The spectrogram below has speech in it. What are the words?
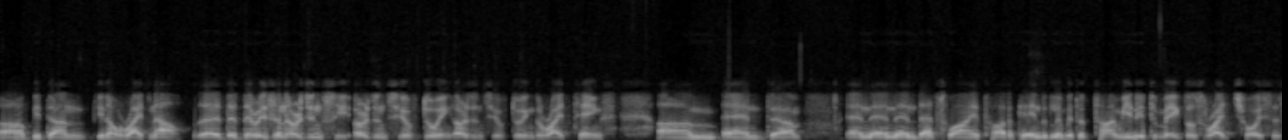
uh, be done, you know, right now. Uh, there is an urgency, urgency of doing, urgency of doing the right things, um, and. And, and, and that's why I thought, okay, in the limited time, you need to make those right choices,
